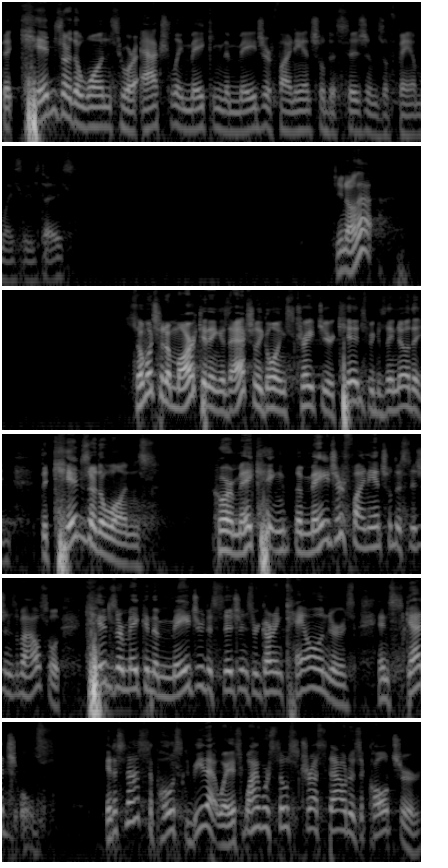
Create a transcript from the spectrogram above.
that kids are the ones who are actually making the major financial decisions of families these days. Do you know that? So much of the marketing is actually going straight to your kids because they know that the kids are the ones who are making the major financial decisions of a household. Kids are making the major decisions regarding calendars and schedules. And it's not supposed to be that way. It's why we're so stressed out as a culture.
